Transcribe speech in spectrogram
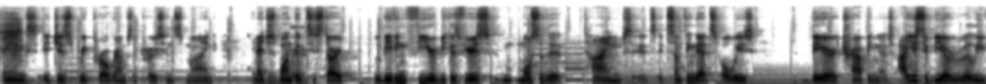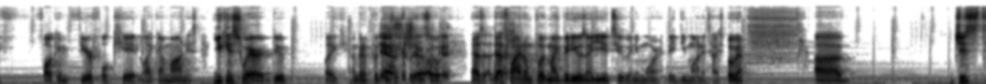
things, it just reprograms the person's mind. And I just want them to start leaving fear because fear is most of the times it's it's something that's always there trapping us. I used to be a really fucking fearful kid. Like I'm honest. You can swear, dude. Like I'm gonna put yeah, this for sure. so Okay. that's that's why I don't put my videos on YouTube anymore. They demonetize. But man, uh, just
